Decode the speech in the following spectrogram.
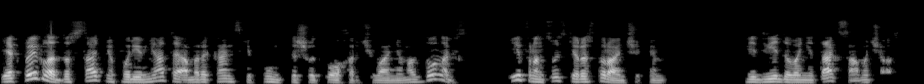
Як приклад, достатньо порівняти американські пункти швидкого харчування Макдональдс і французькі ресторанчики, відвідувані так само часто.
